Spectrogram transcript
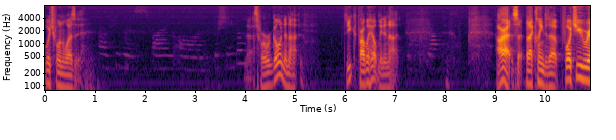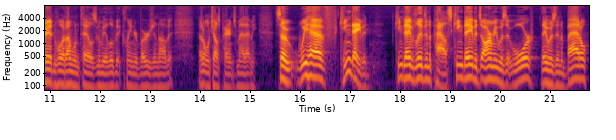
which one was it? That's where we're going tonight. So you could probably help me tonight. All right, so, but I cleaned it up. What you read and what I'm going to tell is going to be a little bit cleaner version of it. I don't want y'all's parents mad at me. So we have King David. King David lived in a palace. King David's army was at war. They was in a battle,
